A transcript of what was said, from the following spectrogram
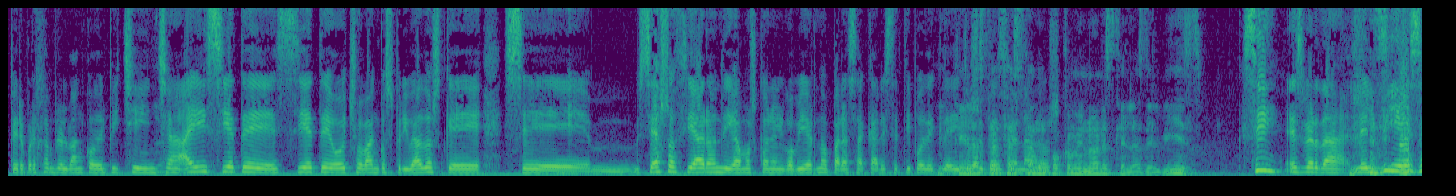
pero por ejemplo el Banco del Pichincha, hay siete, siete, ocho bancos privados que se, se asociaron, digamos, con el gobierno para sacar este tipo de créditos y que las subvencionados. Tasas están un poco menores que las del BIES. Sí, es verdad. El BIES,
